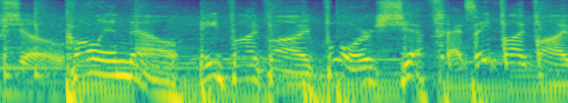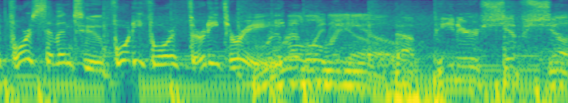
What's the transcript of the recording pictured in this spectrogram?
Schiff Show. Call in now, 855 4 Schiff. That's 855 472 4433. The Peter Schiff Show.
